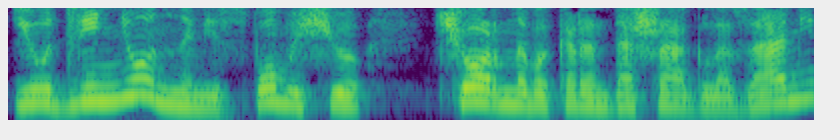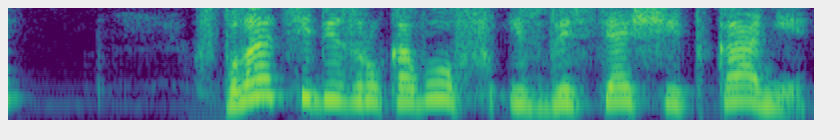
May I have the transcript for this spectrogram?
и удлиненными с помощью черного карандаша глазами, в платье без рукавов из блестящей ткани,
